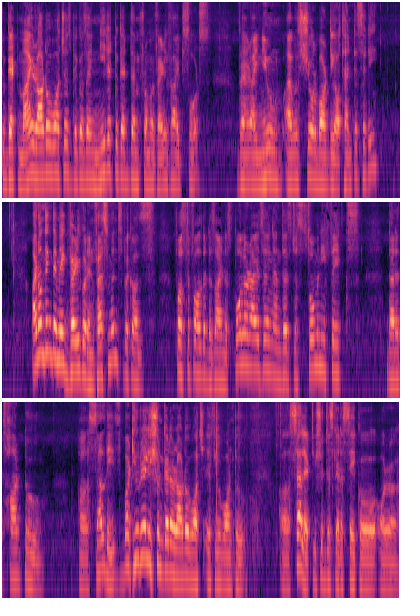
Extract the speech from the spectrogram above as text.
to get my Rado watches because I needed to get them from a verified source where I knew I was sure about the authenticity. I don't think they make very good investments because, first of all, the design is polarizing and there's just so many fakes that it's hard to uh, sell these. But you really shouldn't get a Rado watch if you want to uh, sell it. You should just get a Seiko or a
